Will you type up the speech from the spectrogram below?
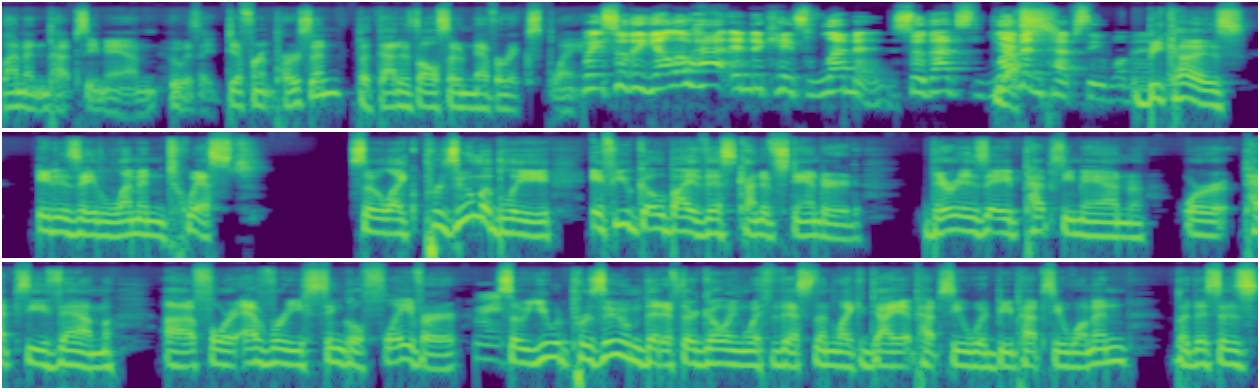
Lemon Pepsi Man, who is a different person, but that is also never explained. Wait, so the yellow hat indicates lemon. So that's lemon Yes. Pepsi Woman. because it is a lemon twist. So, like, presumably, if you go by this kind of standard, there is a Pepsi Man or Pepsi them uh, for every single flavor. Right. So you would presume that if they're going with this, then like Diet Pepsi would be Pepsi Woman. But this is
